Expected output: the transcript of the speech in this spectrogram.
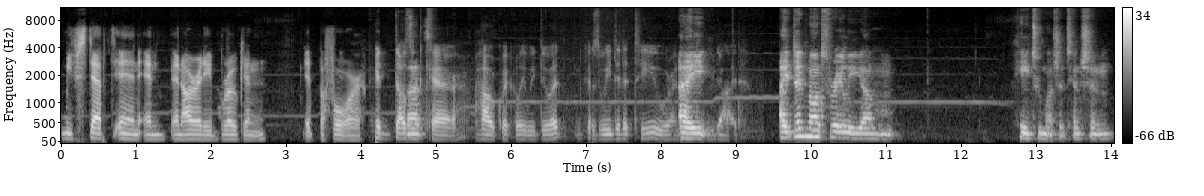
we've stepped in and and already broken it before. It doesn't That's- care how quickly we do it because we did it to you right I- after you died. I did not really um, pay too much attention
